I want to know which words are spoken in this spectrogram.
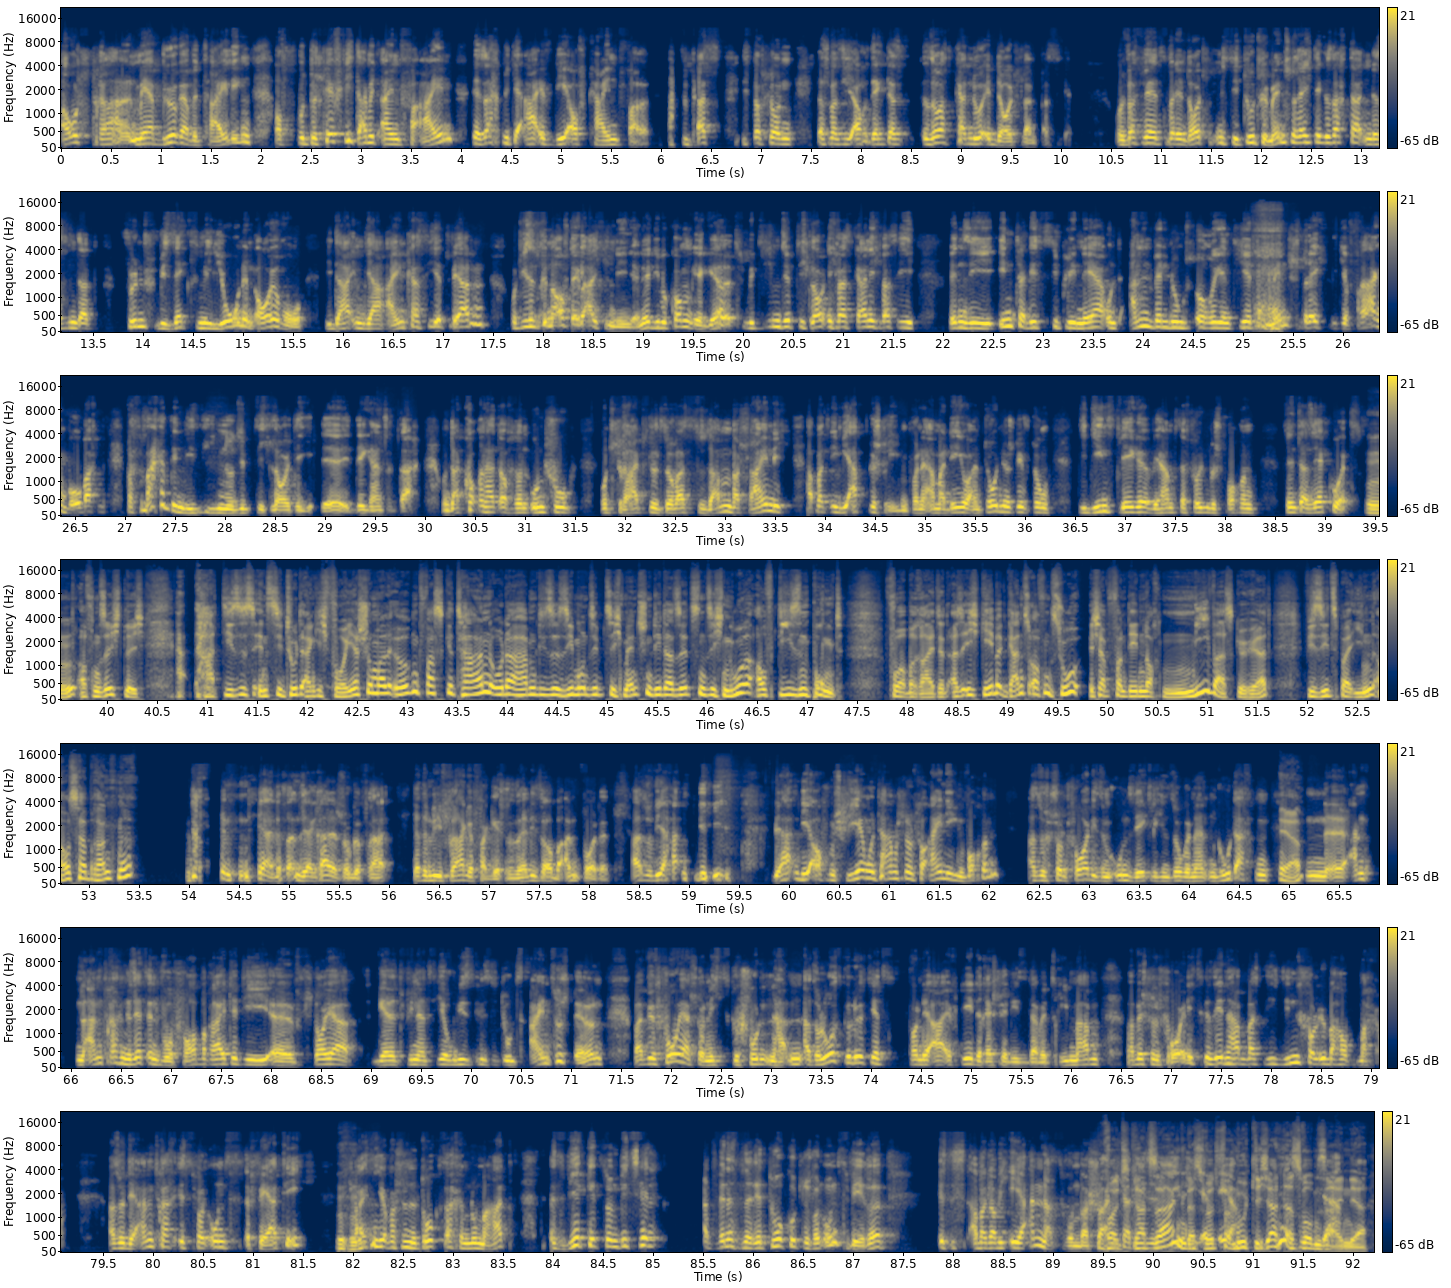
ausstrahlen, mehr Bürger beteiligen auf, und beschäftigt damit einen Verein, der sagt mit der AfD auf keinen Fall. Also das ist doch schon, dass man sich auch denkt, dass sowas kann nur in Deutschland passieren. Und was wir jetzt bei dem Deutschen Institut für Menschenrechte gesagt hatten, das sind das fünf bis sechs Millionen Euro, die da im Jahr einkassiert werden. Und die sind genau auf der gleichen Linie. Ne? Die bekommen ihr Geld mit 77 Leuten. Ich weiß gar nicht, was sie, wenn sie interdisziplinär und anwendungsorientiert menschenrechtliche Fragen beobachten, was machen denn die 77 Leute äh, den ganzen Tag? Und da kommt man halt auf so einen Unfug und schreibt sowas zusammen. Wahrscheinlich hat man es irgendwie abgeschrieben von der Amadeo Antonio Stiftung. Die Dienstwege, wir haben es da vorhin besprochen, sind da sehr kurz. Mhm, offensichtlich. Hat dieses Institut eigentlich vorher schon mal irgendwas getan oder haben diese 77 Menschen, die da sitzen, sich nur auf diesen Punkt vorbereitet? Also ich gebe ganz offen zu, ich habe von denen noch nie was gehört. Wie sieht es bei Ihnen aus, Herr Brandner? ja, das hatten Sie ja gerade schon gefragt. Ich hatte nur die Frage vergessen, sonst hätte ich es auch beantwortet. Also wir hatten, die, wir hatten die auf dem Schirm und haben schon vor einigen Wochen, also schon vor diesem unsäglichen sogenannten Gutachten, ja. einen, äh, einen Antrag, einen Gesetzentwurf vorbereitet, die äh, Steuergeldfinanzierung dieses Instituts einzustellen, weil wir vorher schon nichts gefunden hatten. Also losgelöst jetzt von der AfD-Dresche, die sie da betrieben haben, weil wir schon vorher nichts gesehen haben, was die sinnvoll überhaupt machen. Also der Antrag ist von uns fertig. Mhm. Ich weiß nicht, ob er schon eine Drucksachennummer hat. Es wirkt jetzt so ein bisschen, als wenn es eine Retourkutsche von uns wäre. Es ist aber, glaube ich, eher andersrum wahrscheinlich. Wollte ich gerade sagen, das wird vermutlich andersrum ja. sein, ja.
